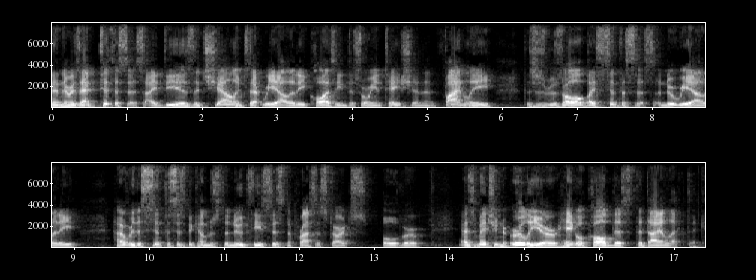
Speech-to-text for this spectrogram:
Then there is antithesis, ideas that challenge that reality, causing disorientation. And finally, this is resolved by synthesis, a new reality. However, the synthesis becomes the new thesis and the process starts over. As mentioned earlier, Hegel called this the dialectic.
